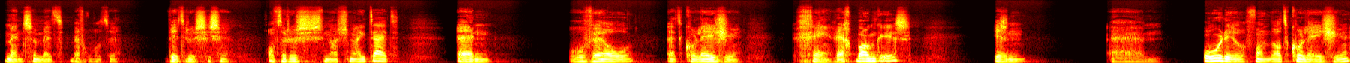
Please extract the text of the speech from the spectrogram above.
mensen met bijvoorbeeld de Wit-Russische of de Russische nationaliteit. En hoewel het college geen rechtbank is, is een ehm, oordeel van dat college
